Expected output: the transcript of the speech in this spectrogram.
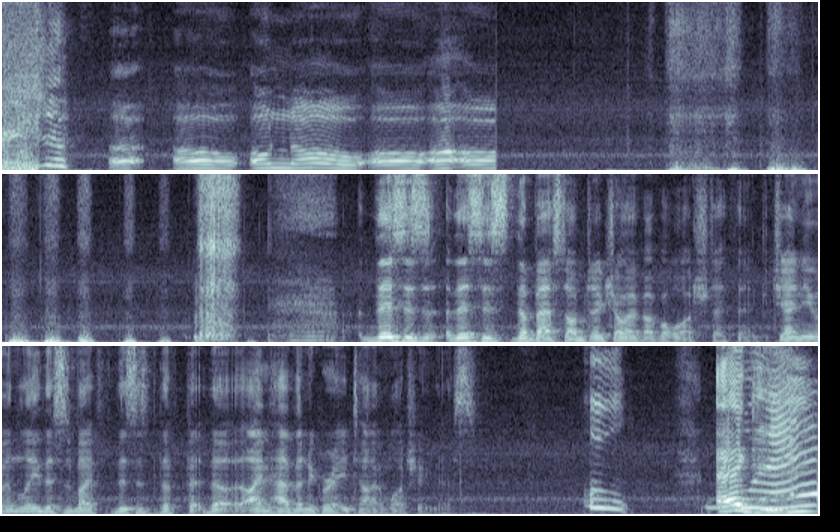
Uh, oh, oh no. Oh, uh oh. This is this is the best object show I've ever watched. I think genuinely, this is my this is the, the I'm having a great time watching this. Eggy.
